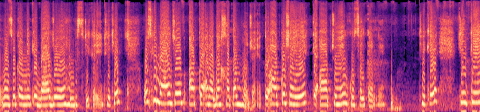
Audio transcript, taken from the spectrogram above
वज़ू करने के बाद जो है हम बिस्तरी करें, ठीक है? उसके बाद जब आपका अरादा ख़त्म हो जाए तो आपको चाहिए कि आप जो है गुसल कर लें, ठीक है? क्योंकि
